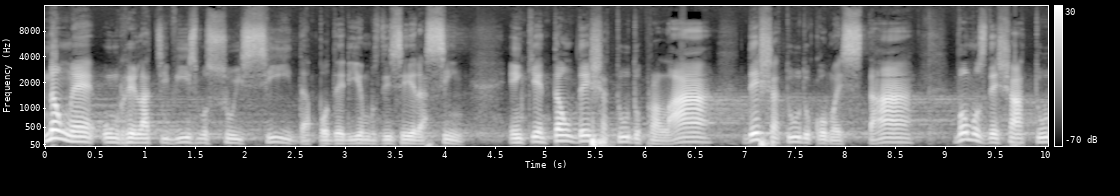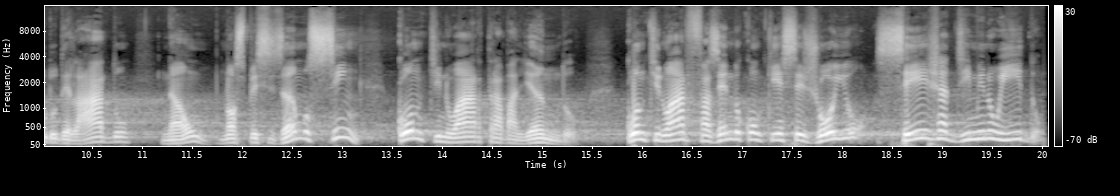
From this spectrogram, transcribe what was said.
Não é um relativismo suicida, poderíamos dizer assim, em que então deixa tudo para lá, deixa tudo como está, vamos deixar tudo de lado. Não, nós precisamos sim continuar trabalhando, continuar fazendo com que esse joio seja diminuído.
